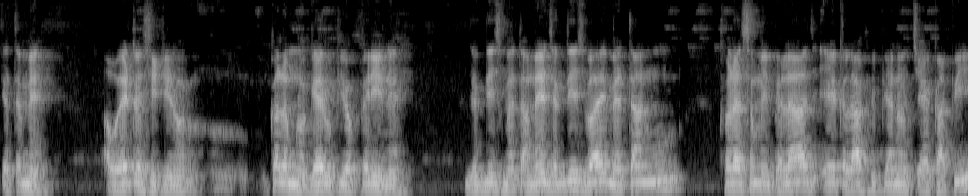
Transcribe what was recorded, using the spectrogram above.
કે તમે આવો એટ્રોસિટીનો કલમનો ગેરઉપયોગ કરીને જગદીશ મહેતા. મેં જગદીશભાઈ મહેતાનું થોડા સમય પહેલાં જ એક લાખ રૂપિયાનો ચેક આપી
